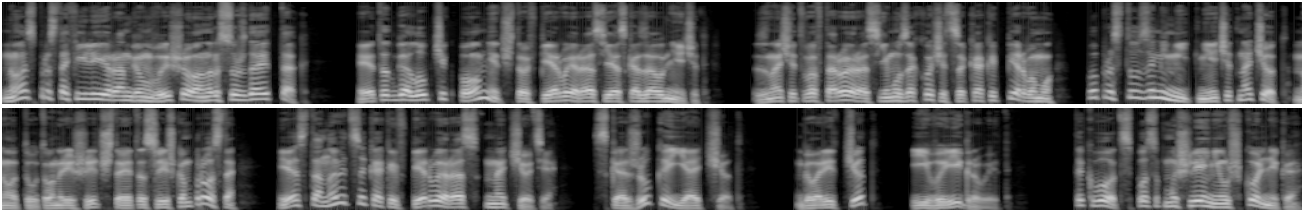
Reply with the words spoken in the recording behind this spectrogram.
Ну а с простофилией рангом выше он рассуждает так. Этот голубчик помнит, что в первый раз я сказал нечет. Значит, во второй раз ему захочется, как и первому, попросту заменить нечет на чет, но тут он решит, что это слишком просто — и остановится, как и в первый раз, на чете. «Скажу-ка я чет». Говорит чет и выигрывает. Так вот, способ мышления у школьника,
